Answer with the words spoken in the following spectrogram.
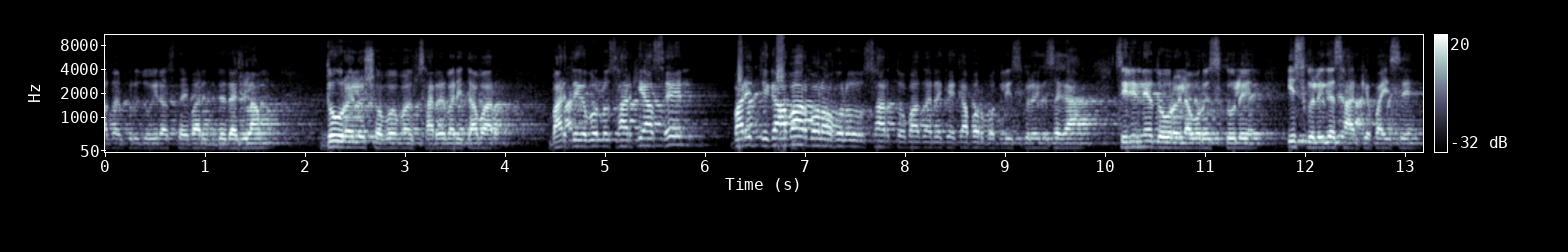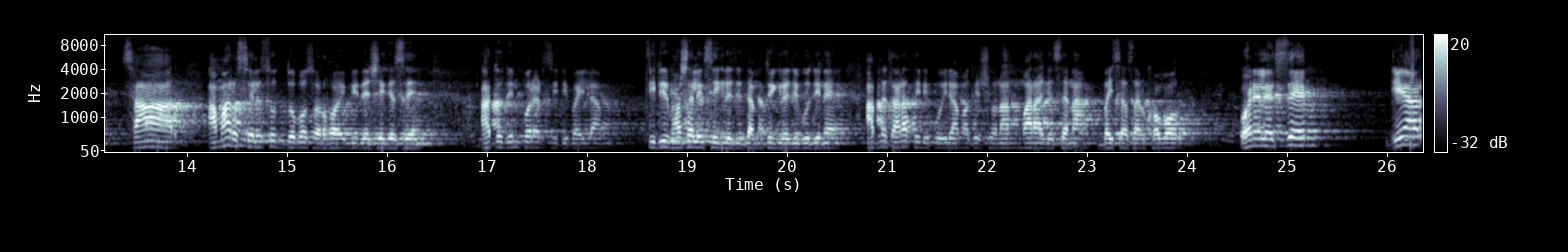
বাজার করে ওই রাস্তায় বাড়ি দিতে দেখলাম। দৌড়াইলো সব স্যারের বাড়িতে আবার। বাড়ি থেকে বলল, স্যার কি আছেন? বাড়ির থেকে আবার বলা হলো, স্যার, তো বাজার রেখে কাপড় বদলে স্কুলে গেছে গা। নিয়ে দৌড়াইলো আবার স্কুলে। স্কুলে গিয়ে স্যারকে পাইছে। স্যার, আমার ছেলে চোদ্দ বছর হয়, বিদেশে গেছে। এতদিন পরের চিঠি পাইলাম। চিঠির ভাষা লিখছে ইংরেজিতে, আমি তো ইংরেজি বুঝি না। আপনি তাড়াতাড়ি পইরা আমাকে শোনান, মারা গেছে না? বাইসা স্যার খবর। ওখানে লিখছে ডিয়ার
